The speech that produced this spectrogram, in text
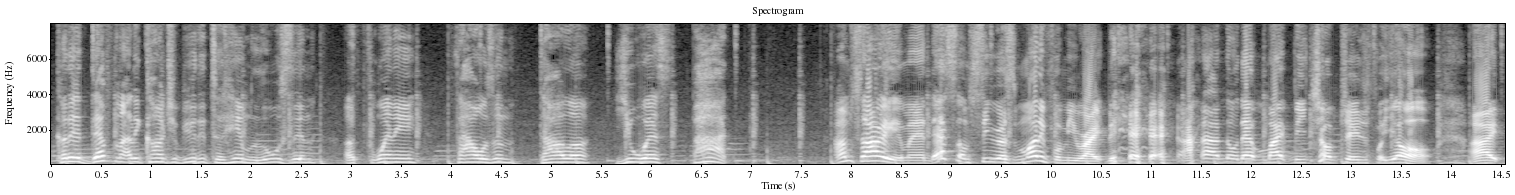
Because it definitely contributed to him losing a $20,000 US bot. I'm sorry, man. That's some serious money for me right there. I know that might be chump change for y'all. Alright.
